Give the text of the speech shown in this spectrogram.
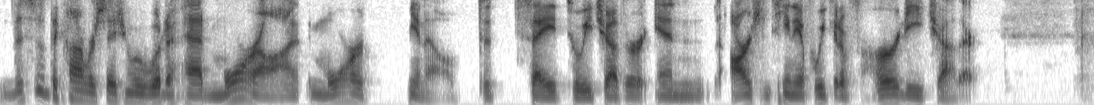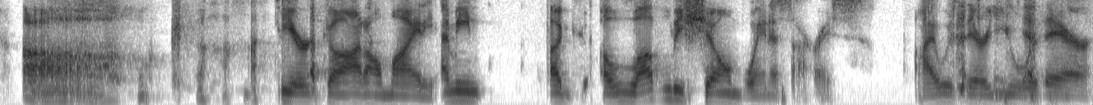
This is the conversation we would have had more on, more, you know, to say to each other in Argentina if we could have heard each other. Oh God! Dear God Almighty. I mean, a, a lovely show in Buenos Aires. I was there, you were there,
